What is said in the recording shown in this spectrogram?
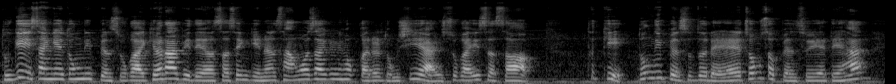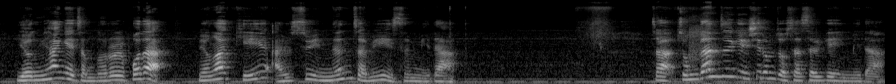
두 개 이상의 독립 변수가 결합이 되어서 생기는 상호작용 효과를 동시에 알 수가 있어서 특히 독립 변수들의 종속 변수에 대한 영향의 정도를 보다 명확히 알 수 있는 점이 있습니다. 자, 종단적인 실험조사 설계입니다.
